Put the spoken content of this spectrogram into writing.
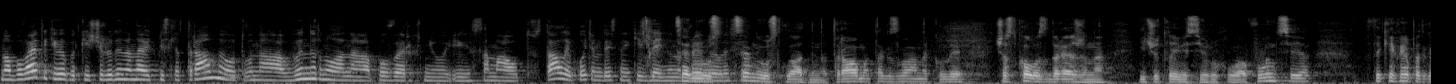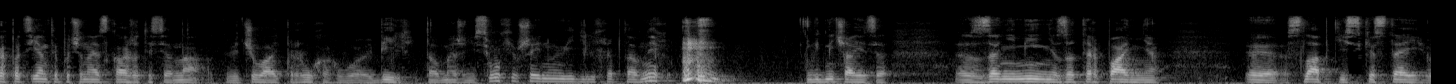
Ну а бувають такі випадки, що людина навіть після травми, от вона винирнула на поверхню і сама от встала, і потім десь на якийсь день вона Це не, ус- проявилася. це не ускладнена травма, так звана, коли частково збережена і чутливість, і рухова функція. В таких випадках пацієнти починають скаржитися на відчувають при рухах біль та обмеженість рухів в шийному відділі хребта. В них відмічається е, заніміння, затерпання, е, слабкість кистей в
